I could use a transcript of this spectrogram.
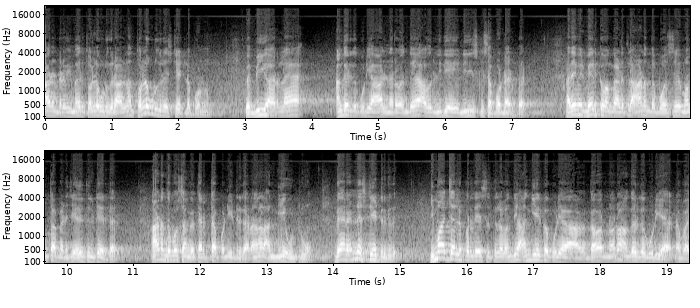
ஆர் என் ரவி மாதிரி தொல்லை கொடுக்குற ஆள்லாம் தொல்லை கொடுக்குற ஸ்டேட்டில் போடணும். இப்போ பீகாரில் அங்கே இருக்கக்கூடிய ஆளுநர் வந்து அவர் நிதி நிதிஷ்க்கு சப்போர்ட்டாக இருப்பார். அதேமாதிரி மேற்கு வங்காளத்தில் ஆனந்த போஸ் மம்தா பானர்ஜி எடுத்துக்கிட்டே இருக்கார். ஆனந்த போஸ் அங்கே கரெக்டாக பண்ணிகிட்டு இருக்கார். அதனால் அங்கேயே விட்டுருவோம். வேறு என்ன ஸ்டேட் இருக்குது? இமாச்சல பிரதேசத்தில் வந்து அங்கே இருக்கக்கூடிய கவர்னரும் அங்கே இருக்கக்கூடிய நம்ம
